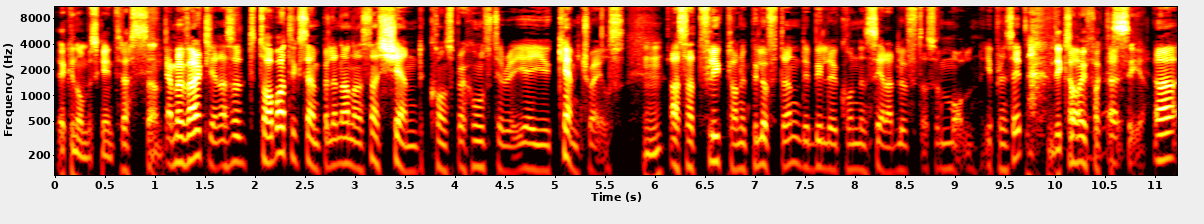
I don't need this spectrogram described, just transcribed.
ekonomiska intressen. Ja men verkligen, alltså ta bara till exempel en annan sån känd konspirationsteori är ju chemtrails. mm. Alltså att flygplan upp i luften, det bildar ju kondenserad luft, alltså moln i princip. Det kan Så, man ju faktiskt se Ja,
